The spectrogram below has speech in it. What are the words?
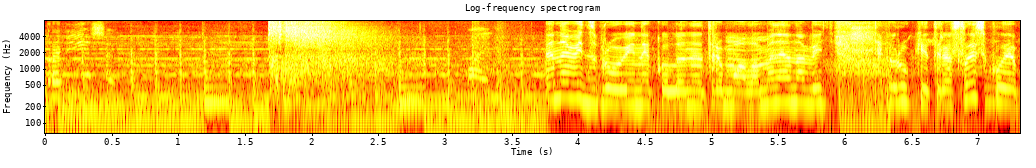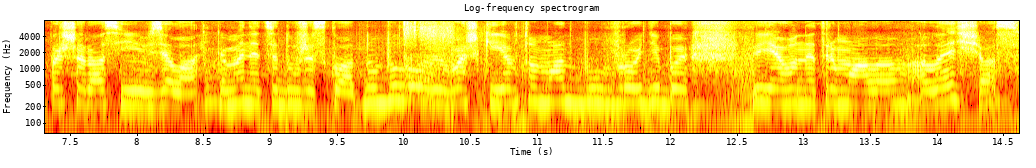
Правіше. Я навіть зброї ніколи не тримала. Мене навіть руки тряслись, коли я перший раз її взяла. Для мене це дуже складно було. Важкий автомат був, вроді би, я його не тримала, але зараз.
